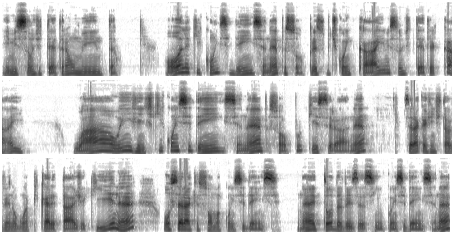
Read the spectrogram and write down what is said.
emissão de Tether aumenta. Olha que coincidência, né, pessoal? O preço do Bitcoin cai emissão de Tether cai. Uau, hein, gente? Que coincidência, né, pessoal? Por que será, né? Será que a gente está vendo alguma picaretagem aqui, né? Ou será que é só uma coincidência? Né? Toda vez é assim, coincidência, né?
